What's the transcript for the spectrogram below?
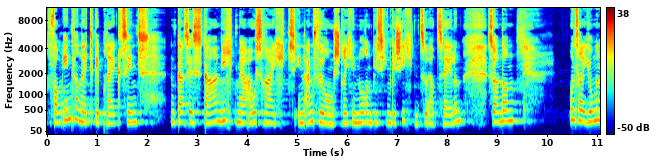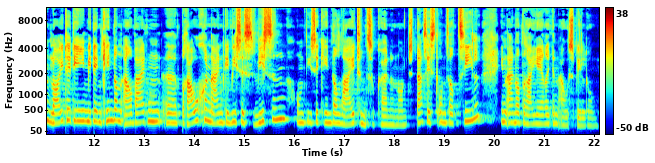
vom Internet geprägt sind, dass es da nicht mehr ausreicht, in Anführungsstrichen nur ein bisschen Geschichten zu erzählen, sondern Unsere jungen Leute, die mit den Kindern arbeiten, äh, brauchen ein gewisses Wissen, um diese Kinder leiten zu können. Und das ist unser Ziel in einer dreijährigen Ausbildung.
